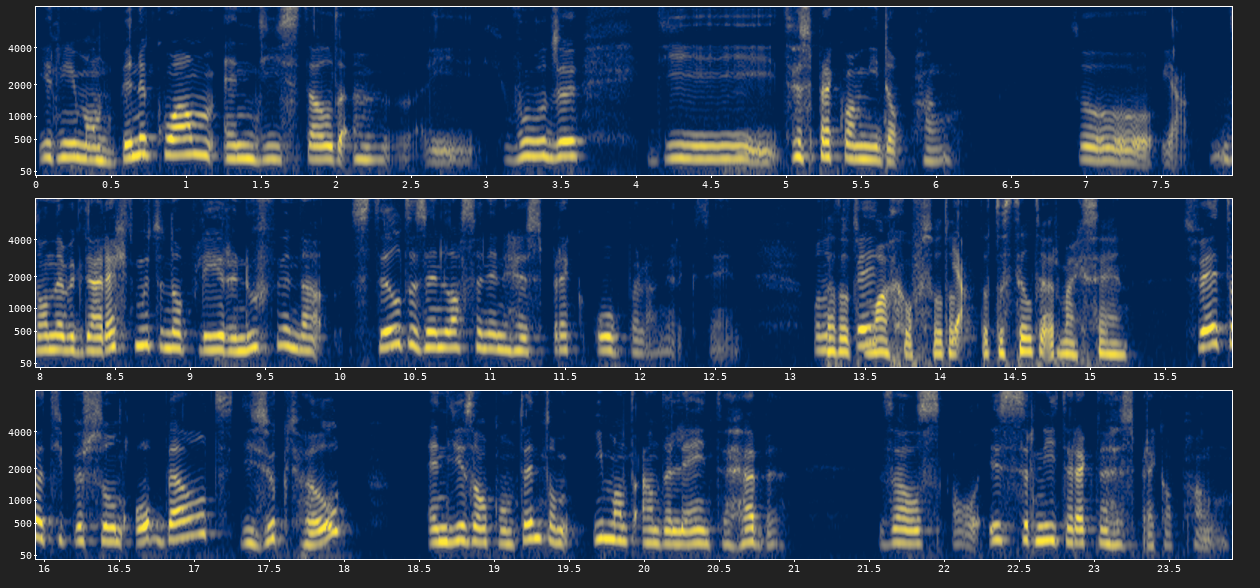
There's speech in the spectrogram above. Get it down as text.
hier iemand binnenkwam en die stelde een allee, gevoelde, die, het gesprek kwam niet op gang. Zo, ja, dan heb ik daar echt moeten op leren oefenen dat stiltes inlassen in een gesprek ook belangrijk zijn. Want dat het, feit, mag of zo, dat, ja, dat de stilte er mag zijn. Het feit dat die persoon opbelt, die zoekt hulp en die is al content om iemand aan de lijn te hebben. Zelfs al is er niet direct een gesprek op gang.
